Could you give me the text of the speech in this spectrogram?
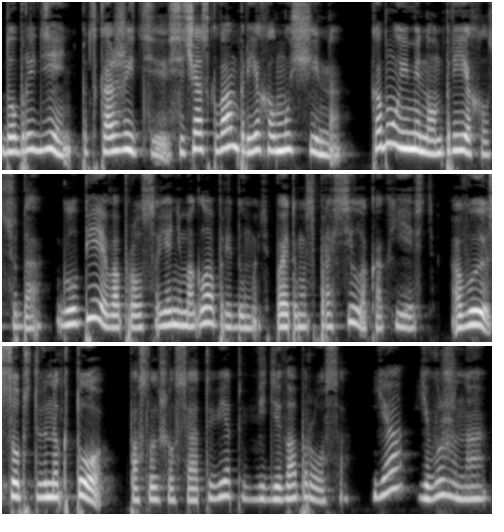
«Добрый день. Подскажите, сейчас к вам приехал мужчина. Кому именно он приехал сюда? Глупее вопроса я не могла придумать, поэтому спросила, как есть. «А вы, собственно, кто?» – послышался ответ в виде вопроса. «Я его жена».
